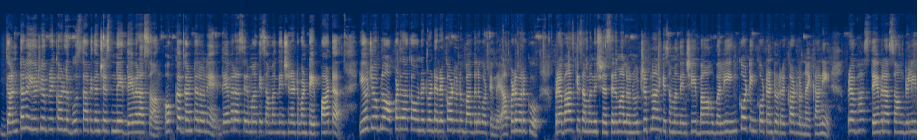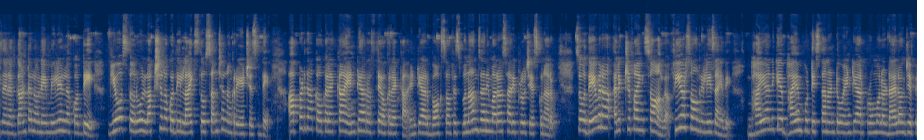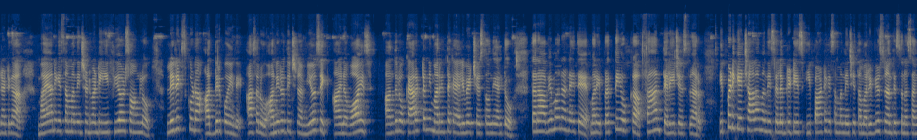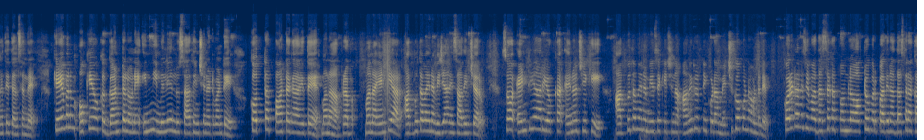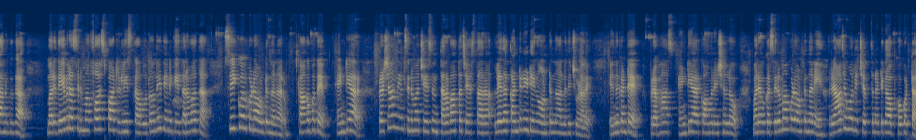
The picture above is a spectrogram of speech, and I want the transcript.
గంటల యూట్యూబ్ రికార్డులు భూస్థాపితం చేసింది దేవరా సాంగ్. ఒక్క గంటలోనే దేవరా సినిమాకి సంబంధించినటువంటి పాట యూట్యూబ్లో అప్పటిదాకా ఉన్నటువంటి రికార్డులను బద్దలు కొట్టింది. అప్పటి వరకు ప్రభాస్కి సంబంధించిన సినిమాలను ట్రిప్లాన్కి సంబంధించి బాహుబలి ఇంకోటి ఇంకోటి అంటూ రికార్డులు ఉన్నాయి కానీ ప్రభాస్ దేవరా సాంగ్ రిలీజ్ అయిన గంటలోనే మిలియన్ల కొద్దీ వ్యూస్తోనూ లక్షల కొద్దీ లైక్స్తో సంచలనం క్రియేట్ చేసింది. అప్పటిదాకా ఒక లెక్క ఎన్టీఆర్ వస్తే ఒక లెక్క. ఎన్టీఆర్ బాక్స్ ఆఫీస్ బునాన్జాని మరోసారి ప్రూవ్ చేసుకున్నారు. So Devara electrifying song fear song release అయింది. భయానికే భయం పుట్టిస్తానంటూ ఎన్టీఆర్ ప్రోమోలో డైలాగ్ చెప్పినట్టుగా భయానికి సంబంధించినటువంటి ఈ ఫియర్ సాంగ్లో లిరిక్స్ కూడా అద్దరిపోయింది. అసలు అనిరుద్ధ్ ఇచ్చిన మ్యూజిక్ ఆయన వాయిస్ అందులో క్యారెక్టర్ని మరింతగా ఎలివేట్ చేస్తోంది అంటూ తన అభిమానాన్ని అయితే మరి ప్రతి ఒక్క ఫ్యాన్ తెలియజేస్తున్నారు ఇప్పటికే చాలామంది సెలబ్రిటీస్ ఈ పాటకి సంబంధించి తమ రివ్యూస్ని అందిస్తున్న సంగతి తెలిసిందే. కేవలం ఒకే ఒక గంటలోనే ఇన్ని మిలియన్లు సాధించినటువంటి కొత్త పాటగా అయితే మన ప్రభ మన ఎన్టీఆర్ అద్భుతమైన విజయాన్ని సాధించారు. సో ఎన్టీఆర్ యొక్క ఎనర్జీకి అద్భుతమైన మ్యూజిక్ ఇచ్చిన అనిరుద్ని కూడా మెచ్చుకోకుండా ఉండలేం. కొరటాల శివ దర్శకత్వంలో అక్టోబర్ పదిన దసరా కానుకగా మరి Devara cinema first part release కాబోతోంది. దీనికి తర్వాత సీక్వెల్ కూడా ఉంటుందన్నారు. కాకపోతే ఎన్టీఆర్ ప్రశాంత్ దీని సినిమా చేసిన తర్వాత చేస్తారా లేదా కంటిన్యూటీగా ఉంటుందా అనేది చూడాలి. ఎందుకంటే ప్రభాస్ ఎన్టీఆర్ కాంబినేషన్లో మరి ఒక సినిమా కూడా ఉంటుందని రాజమౌళి చెప్తున్నట్టుగా పోగొట్ట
